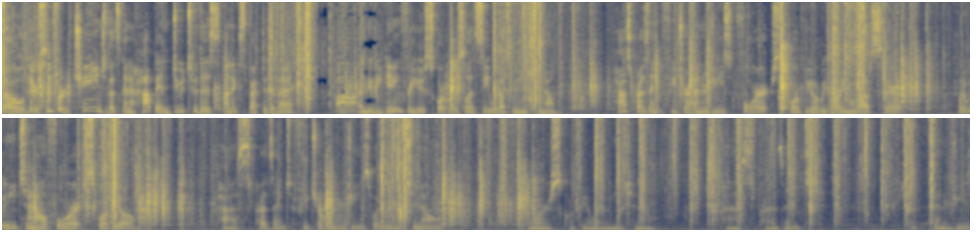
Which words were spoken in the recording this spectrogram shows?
So there's some sort of change that's going to happen due to this unexpected event. Uh, a new beginning for you, Scorpio. So let's see what else we need to know. Past, present, future energies for Scorpio regarding love spirit. What do we need to know for Scorpio? Past, present, future energies. What do we need to know for Scorpio? What do we need to know? Past, present, energies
